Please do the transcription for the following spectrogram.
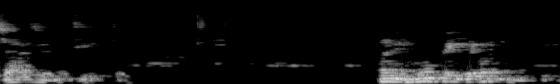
ચાર્જ નથી અને હું કઈ લેવાનો નથી.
